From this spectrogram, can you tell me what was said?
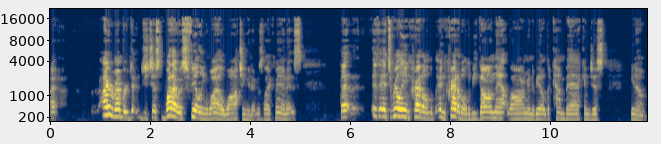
I, I remember just what I was feeling while watching it. It was like, man, it's that it's really incredible incredible to be gone that long and to be able to come back and just you know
